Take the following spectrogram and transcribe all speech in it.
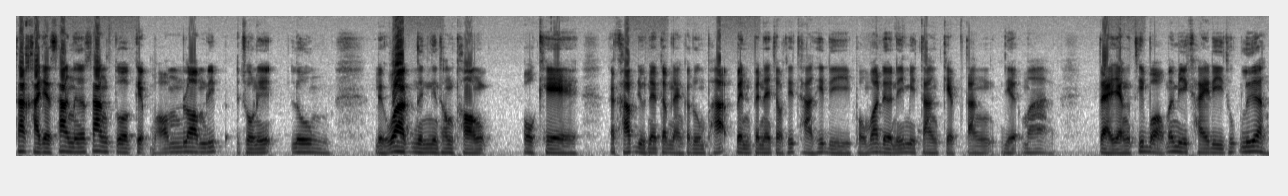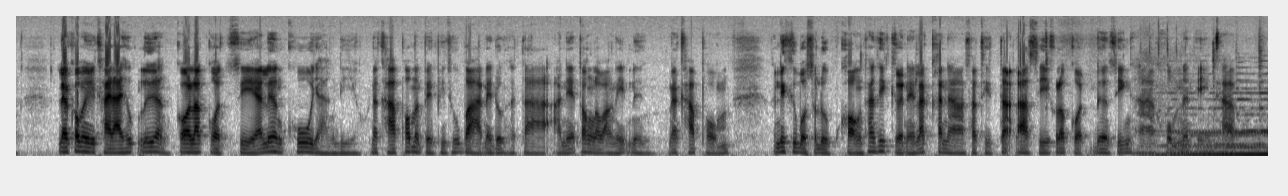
ถ้าใครจะสร้างเนื้อสร้างตัวเก็บหอมรอมริบช่วงนี้ลุง หรือว่าเงินเงินทองทอง โอเคนะครับอยู่ในตำแหน่งกระดุมพระเป็นเป็นในจอทิศทางที่ดี ผมว่าเดือนนี้มีตังเก็บตังเยอะมาก แต่อย่างที่บอกไม่มีใครดีทุกเรื่อง แล้วก็ไม่มีใครร้ายทุกเรื่องกรกฎเสียเรื่องคู่อย่างเดียวนะครับเพราะมันเป็นพินทุบาทในดวงชะตา อันนี้ต้องระวังนิดนึงนะครับผมอันนี้คือบทสรุปของท่านที่เกิดในลัคนาสถิตราศีกรกฎเดือนสิงหาคมนั่นเองครับ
